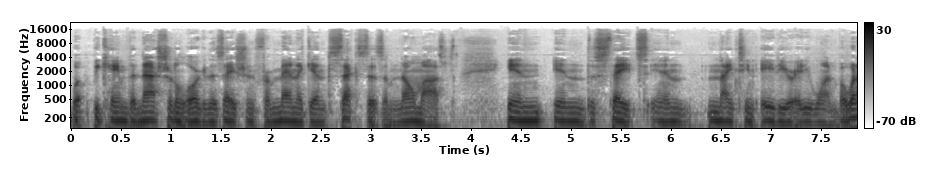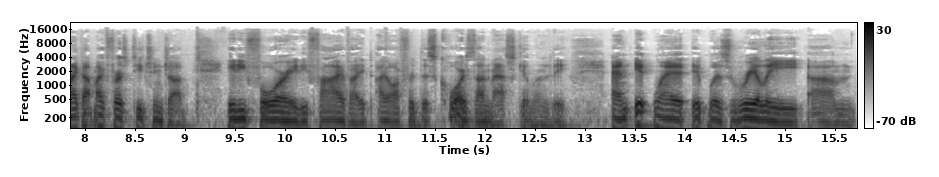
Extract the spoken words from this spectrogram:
what became the National Organization for Men Against Sexism, NOMAS, in in the states in 1980 or 81 but when i got my first teaching job 84 85 i, I offered this course on masculinity. And it went it was really um,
